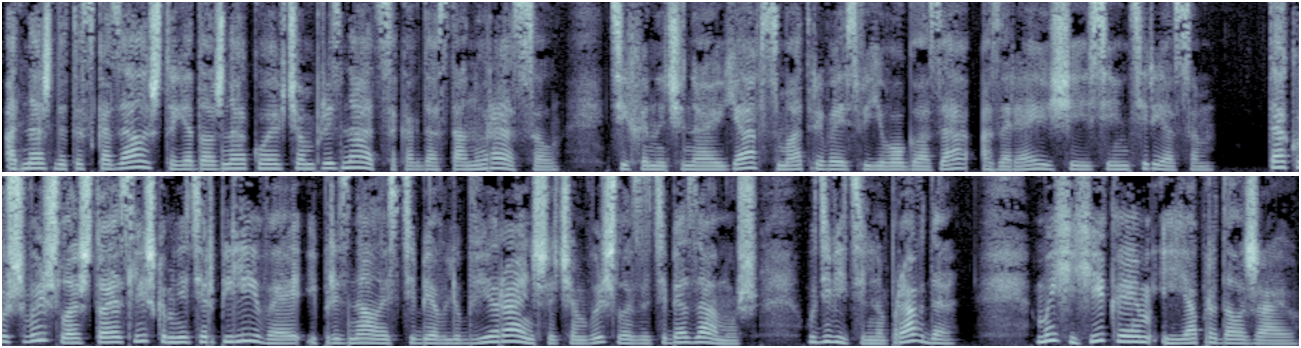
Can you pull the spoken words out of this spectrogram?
«Однажды ты сказал, что я должна кое в чем признаться, когда стану Рассел». Тихо начинаю я, всматриваясь в его глаза, озаряющиеся интересом. Так уж вышло, что я слишком нетерпеливая и призналась тебе в любви раньше, чем вышла за тебя замуж. Удивительно, правда? Мы хихикаем, и я продолжаю.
